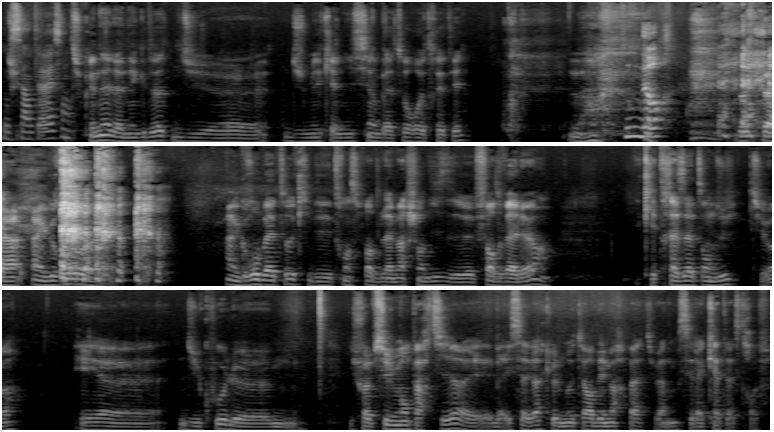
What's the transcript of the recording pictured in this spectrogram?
Donc c'est intéressant. Tu connais l'anecdote du, euh, du mécanicien bateau retraité? Non. non Donc t'as un gros, euh, un gros bateau qui transporte de la marchandise de forte valeur, qui est très attendu, tu vois. Et euh, du coup, le, il faut absolument partir et bah, il s'avère que le moteur démarre pas, tu vois. Donc c'est la catastrophe.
